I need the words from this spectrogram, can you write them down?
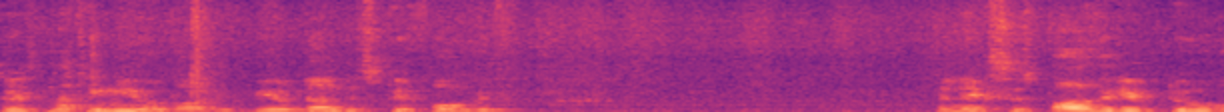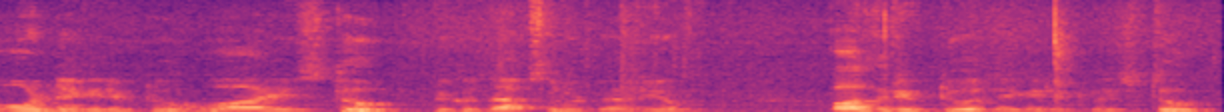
There is nothing new about it. We have done this before with when x is positive 2 or negative 2, y is 2 because the absolute value of positive 2 or negative 2 is 2.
